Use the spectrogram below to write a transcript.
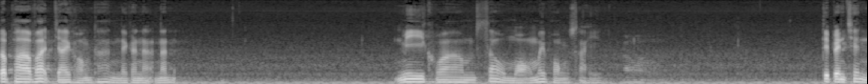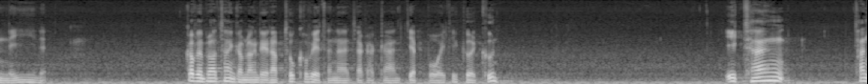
สภาวะใจของท่านในขณะนั้น มีความเศร้าหมองไม่ผ่องใส ที่เป็นเช่นนี้เนี่ยก็เป็นเพราะท่านกำลังได้รับทุกขเวทนาจากอาการเจ็บป่วยที่เกิดขึ้น อีกทั้งท่าน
